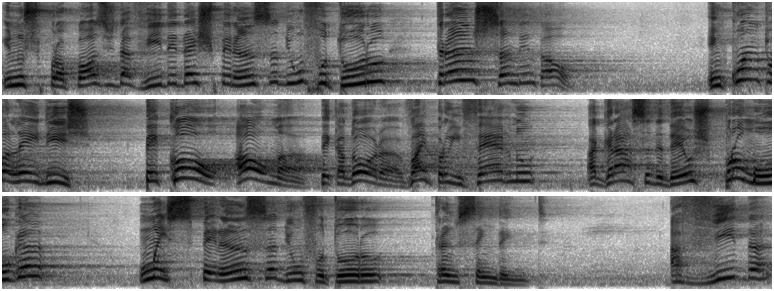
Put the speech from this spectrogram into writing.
e nos propósitos da vida e da esperança de um futuro transcendental. Enquanto a lei diz, pecou, alma pecadora, vai para o inferno, a graça de Deus promulga uma esperança de um futuro transcendente. A vida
